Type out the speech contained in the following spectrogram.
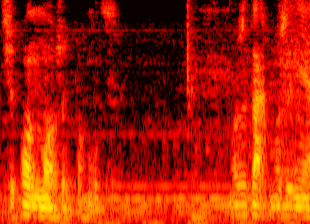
czy on może pomóc. Może tak, może nie.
